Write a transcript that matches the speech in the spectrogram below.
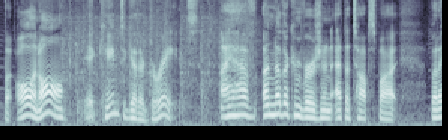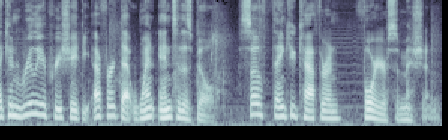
but all in all, it came together great. I have another conversion at the top spot, but I can really appreciate the effort that went into this build. So thank you, Catherine, for your submission.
